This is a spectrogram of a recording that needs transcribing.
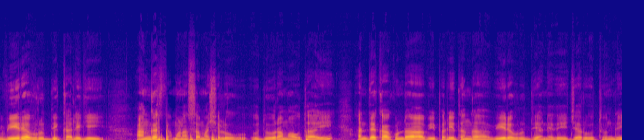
వీరవృద్ధి కలిగి అంగస్తమన సమస్యలు దూరం అవుతాయి అంతేకాకుండా విపరీతంగా వీరవృద్ధి అనేది జరుగుతుంది.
